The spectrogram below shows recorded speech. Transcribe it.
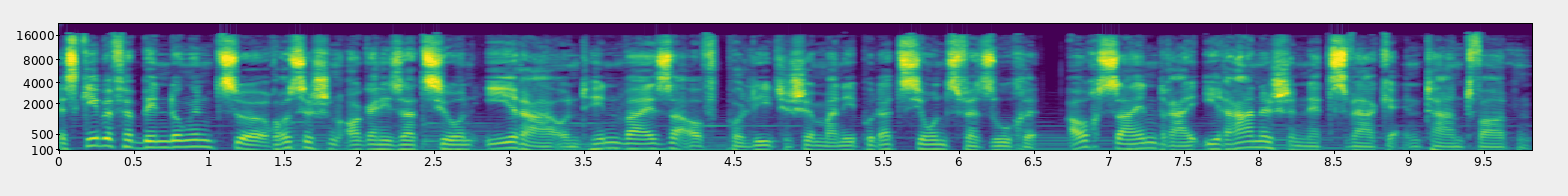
Es gebe Verbindungen zur russischen Organisation IRA und Hinweise auf politische Manipulationsversuche. Auch seien drei iranische Netzwerke enttarnt worden.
